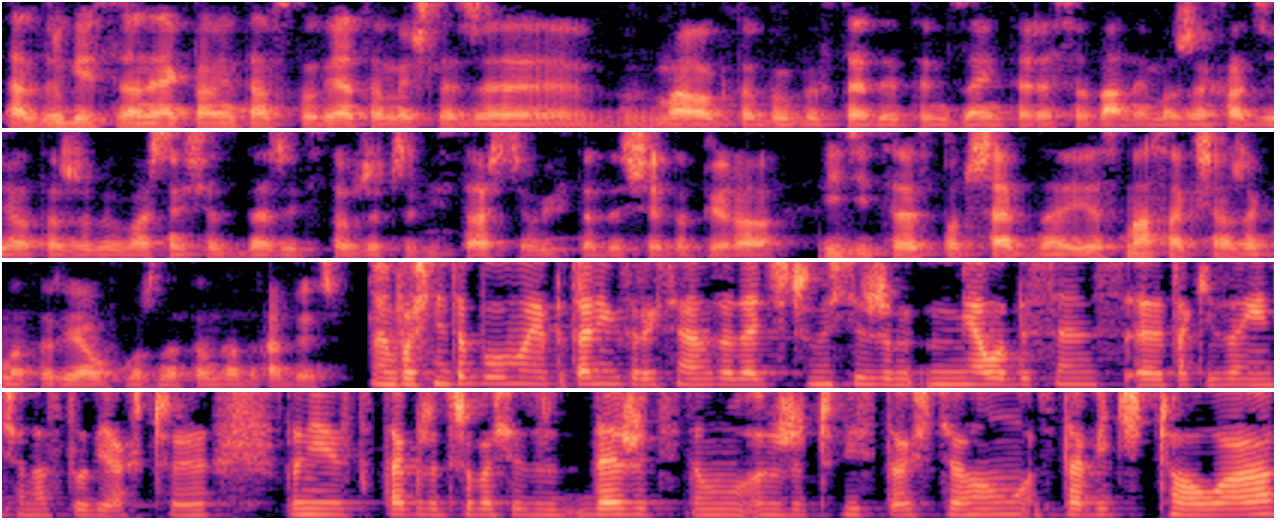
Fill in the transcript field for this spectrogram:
a z drugiej strony, jak pamiętam studia, to myślę, że mało kto byłby wtedy tym zainteresowany. Może chodzi o to, żeby właśnie się zderzyć z tą rzeczywistością i wtedy się dopiero widzi, co jest potrzebne. Jest masa książek, materiałów, można to nadrabiać. No właśnie to było moje pytanie, które chciałam zadać. Czy myślisz, że miałyby sens e, takie zajęcia na studiach? Czy to nie jest tak, że trzeba się zderzyć z tą rzeczywistością, stawić czoła,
